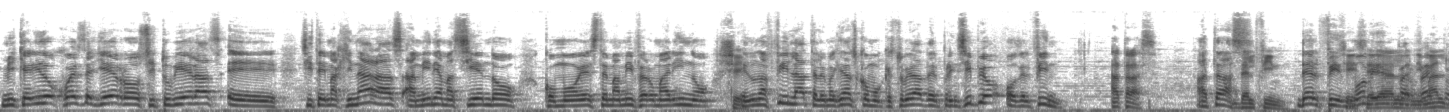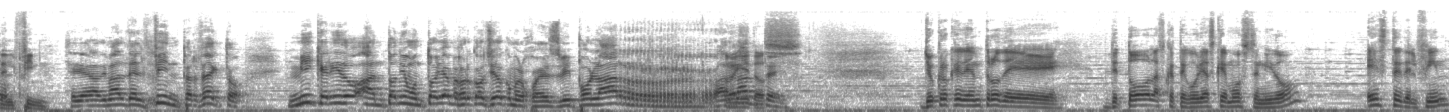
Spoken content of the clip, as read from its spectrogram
Mi querido juez de hierro, si tuvieras, eh, si te imaginaras a Miriam haciendo como este mamífero marino Sí. en una fila, ¿te lo imaginas como que estuviera del principio o del fin? Atrás. Atrás. Delfín. Delfín. Sí, Muy sería bien, el perfecto. animal delfín. Sería el animal delfín, perfecto. Mi querido Antonio Montoya, mejor conocido como el juez bipolar. Adelante. Amiguitos, Yo creo que dentro de, de todas las categorías que hemos tenido, este delfín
